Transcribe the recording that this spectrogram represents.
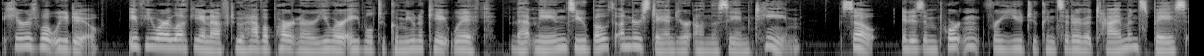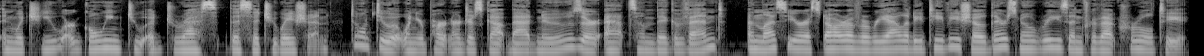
here's what we do. If you are lucky enough to have a partner you are able to communicate with, that means you both understand you're on the same team. So, it is important for you to consider the time and space in which you are going to address the situation. Don't do it when your partner just got bad news or at some big event. Unless you're a star of a reality TV show, there's no reason for that cruelty.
